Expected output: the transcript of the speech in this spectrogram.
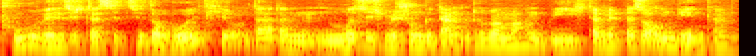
puh, wenn sich das jetzt wiederholt hier und da, dann muss ich mir schon Gedanken drüber machen, wie ich damit besser umgehen kann.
